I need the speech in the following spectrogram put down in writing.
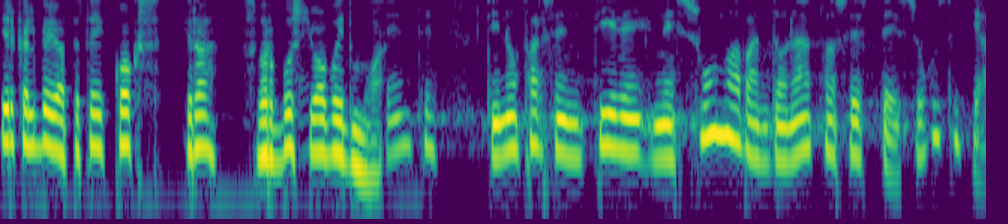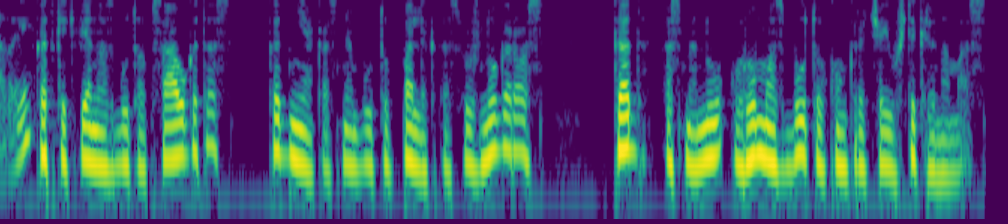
ir kalbėjo apie tai, koks yra svarbus jo vaidmuo. Kad kiekvienas būtų apsaugotas, kad niekas nebūtų paliktas už nugaros, kad asmenų orumas būtų konkrečiai užtikrinamas.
